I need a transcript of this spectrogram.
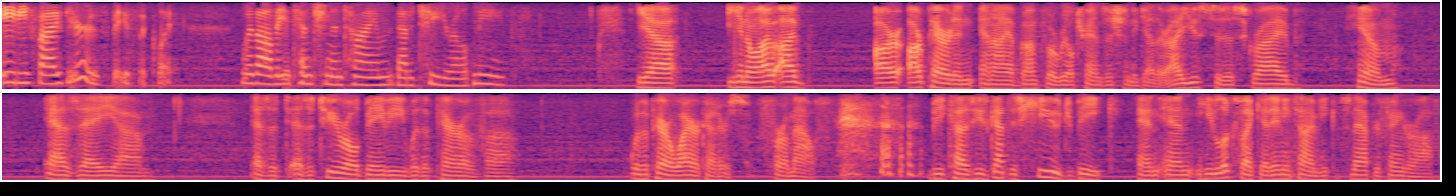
85 years, basically, with all the attention and time that a two-year-old needs. Yeah, you know, I, I've our our parrot and, and I have gone through a real transition together. I used to describe him as a um, as a as a two year old baby with a pair of uh, with a pair of wire cutters for a mouth because he's got this huge beak and and he looks like at any time he could snap your finger off.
